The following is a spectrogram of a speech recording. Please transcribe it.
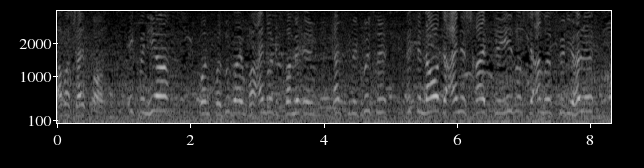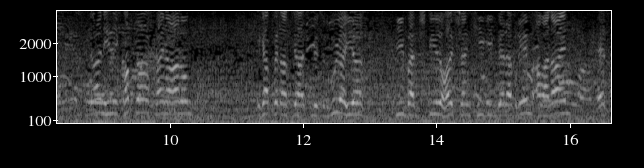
aber scheiß drauf. Ich bin hier und versuche euch ein paar Eindrücke zu vermitteln. Ganz liebe Grüße. Bisschen laut, der eine schreit für Jesus, der andere für die Hölle. Da ein Helikopter, keine Ahnung. Ich habe gedacht, es wäre ein bisschen ruhiger hier, wie beim Spiel Holstein Kiel gegen Werder Bremen. Aber nein, es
